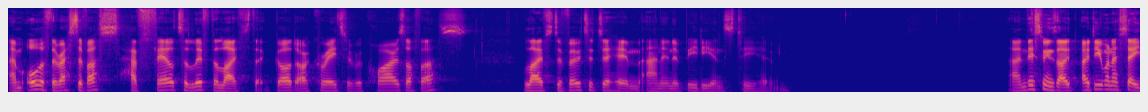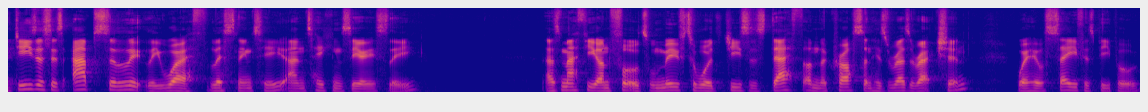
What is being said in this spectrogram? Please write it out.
Um, all of the rest of us have failed to live the life that God, our Creator, requires of us lives devoted to Him and in obedience to Him. And this means I, I do want to say Jesus is absolutely worth listening to and taking seriously. as Matthew unfolds, we'll move towards Jesus' death on the cross and his resurrection, where he'll save his people.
